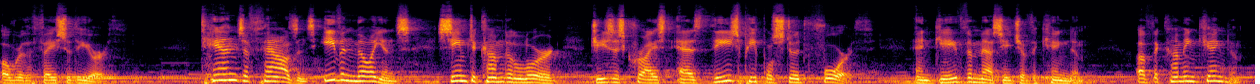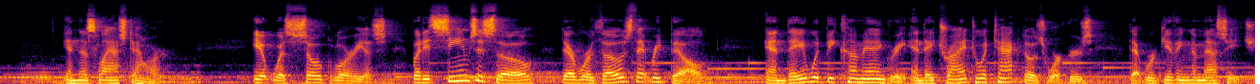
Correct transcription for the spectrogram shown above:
over the face of the earth. Tens of thousands, even millions, seemed to come to the Lord Jesus Christ as these people stood forth and gave the message of the kingdom, of the coming kingdom in this last hour. It was so glorious, but it seems as though there were those that rebelled and they would become angry and they tried to attack those workers that were giving the message.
